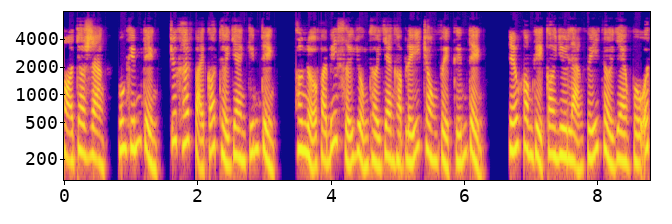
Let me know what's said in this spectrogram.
Họ cho rằng muốn kiếm tiền trước hết phải có thời gian kiếm tiền, hơn nữa phải biết sử dụng thời gian hợp lý trong việc kiếm tiền, nếu không thì coi như lãng phí thời gian vô ích.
